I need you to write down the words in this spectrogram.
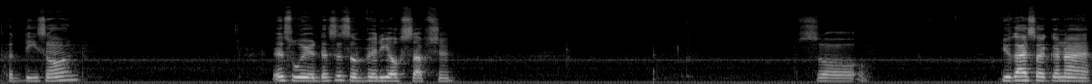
Put these on. It's weird. This is a video section. So you guys are gonna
